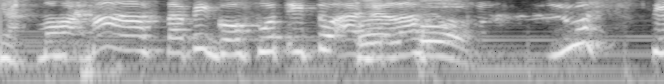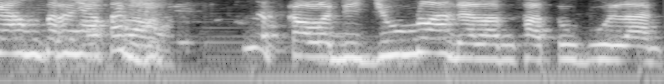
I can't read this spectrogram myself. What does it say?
Ya. Mohon maaf, tapi GoFood itu Betul. adalah lus yang ternyata gede banget kalau dijumlah dalam satu bulan.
